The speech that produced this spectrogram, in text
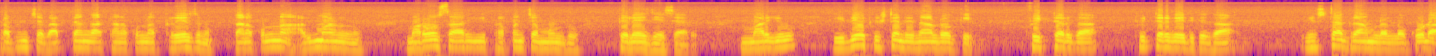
ప్రపంచవ్యాప్తంగా తనకున్న క్రేజ్ను తనకున్న అభిమానులను మరోసారి ఈ ప్రపంచం ముందు తెలియజేశారు. మరియు ఇదే క్రిస్టియన్ రొనాల్డోకి ట్విట్టర్గా ట్విట్టర్ వేదికగా ఇన్స్టాగ్రామ్లలో కూడా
